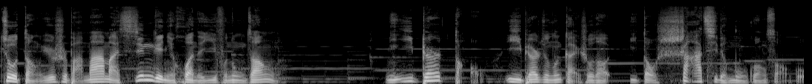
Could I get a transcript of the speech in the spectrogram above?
就等于是把妈妈新给你换的衣服弄脏了。你一边倒。一边就能感受到一道杀气的目光扫过，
